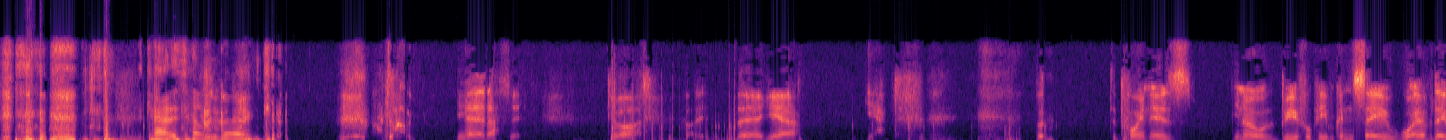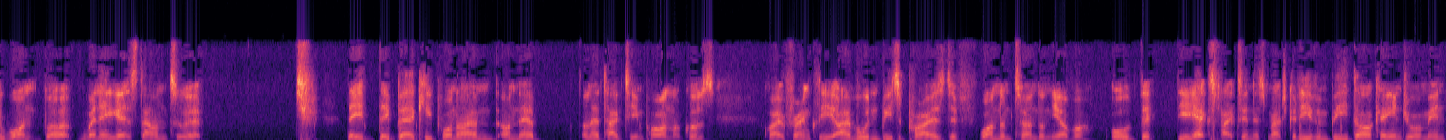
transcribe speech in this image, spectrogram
the cat is out of the bag. Yeah, that's it. God, uh, yeah, yeah. But the point is, you know, beautiful people can say whatever they want, but when it gets down to it, they they better keep one eye on, on their on their tag team partner because, quite frankly, I wouldn't be surprised if one of them turned on the other. Or the the X factor in this match could even be Dark Angel. I mean,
